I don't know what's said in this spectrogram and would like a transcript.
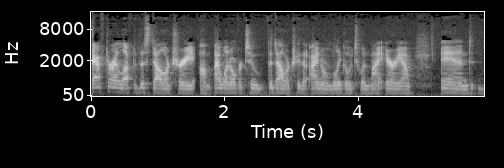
after I left this Dollar Tree, um, I went over to the Dollar Tree that I normally go to in my area and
